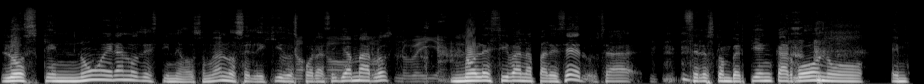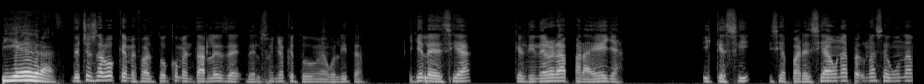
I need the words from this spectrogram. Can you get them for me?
Los que no eran los destinados, no eran los elegidos, No, por así no, llamarlos, No, les iban a aparecer. O sea, se les convertía en carbón o en piedras. De hecho, es algo que me faltó comentarles de- del sueño que tuvo mi abuelita. Ella le decía que el dinero era para ella y que si, si aparecía una, pe- una segunda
